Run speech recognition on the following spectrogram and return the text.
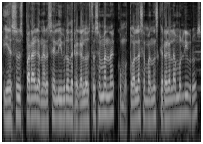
Y eso es para ganarse el libro de regalo de esta semana, como todas las semanas que regalamos libros.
